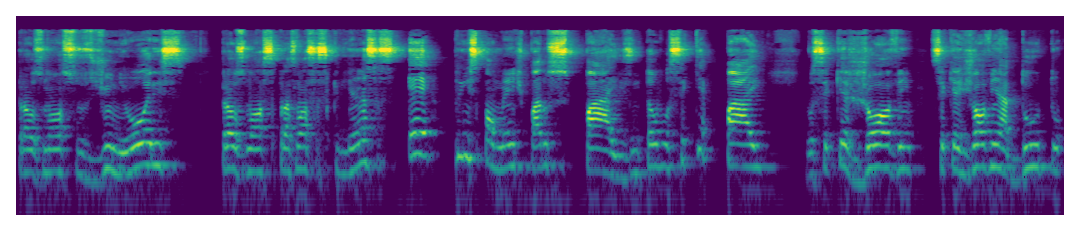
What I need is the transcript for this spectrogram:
para os nossos juniores, para, os nossos, para as nossas crianças e principalmente para os pais. Então, você que é pai, você que é jovem, você que é jovem adulto,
